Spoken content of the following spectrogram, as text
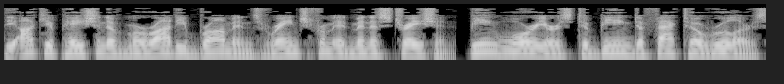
The occupation of Marathi Brahmins ranged from administration, being warriors to being de facto rulers,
